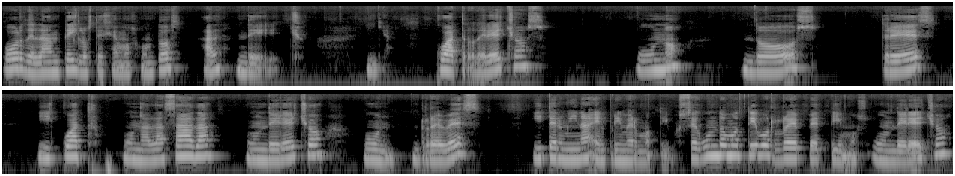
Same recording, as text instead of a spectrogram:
por delante y los tejemos juntos al derecho. Ya. 4 derechos. 1 2 3 y 4 una lazada un derecho un revés y termina el primer motivo segundo motivo repetimos un derecho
